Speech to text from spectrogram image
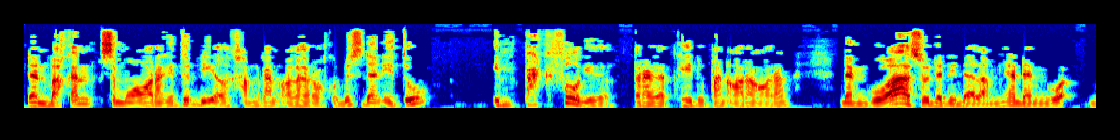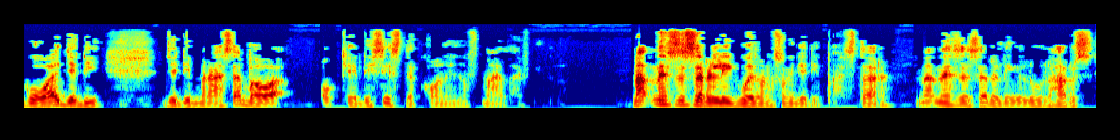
dan bahkan semua orang itu diilhamkan oleh roh kudus, dan itu impactful gitu terhadap kehidupan orang-orang dan gua sudah di dalamnya dan gua gua jadi jadi merasa bahwa oke okay, this is the calling of my life. Not necessarily gue langsung jadi pastor. Not necessarily lu harus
